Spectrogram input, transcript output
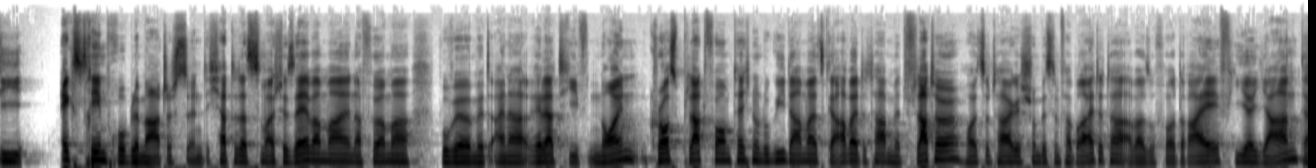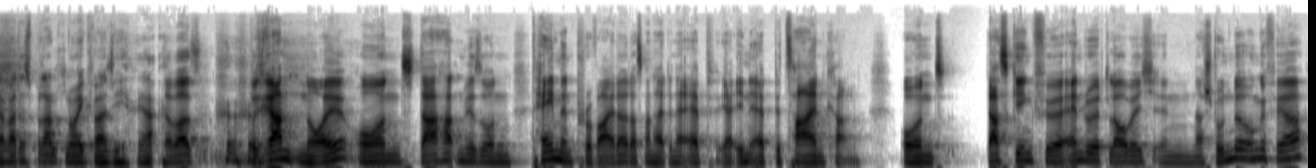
die extrem problematisch sind. Ich hatte das zum Beispiel selber mal in einer Firma, wo wir mit einer relativ neuen Cross-Plattform-Technologie damals gearbeitet haben, mit Flutter. Heutzutage ist schon ein bisschen verbreiteter, aber so vor drei, vier Jahren. Da war das brandneu quasi, ja. Da war es brandneu und da hatten wir so einen Payment-Provider, dass man halt in der App, ja in-App bezahlen kann. Und das ging für Android, glaube ich, in einer Stunde ungefähr.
